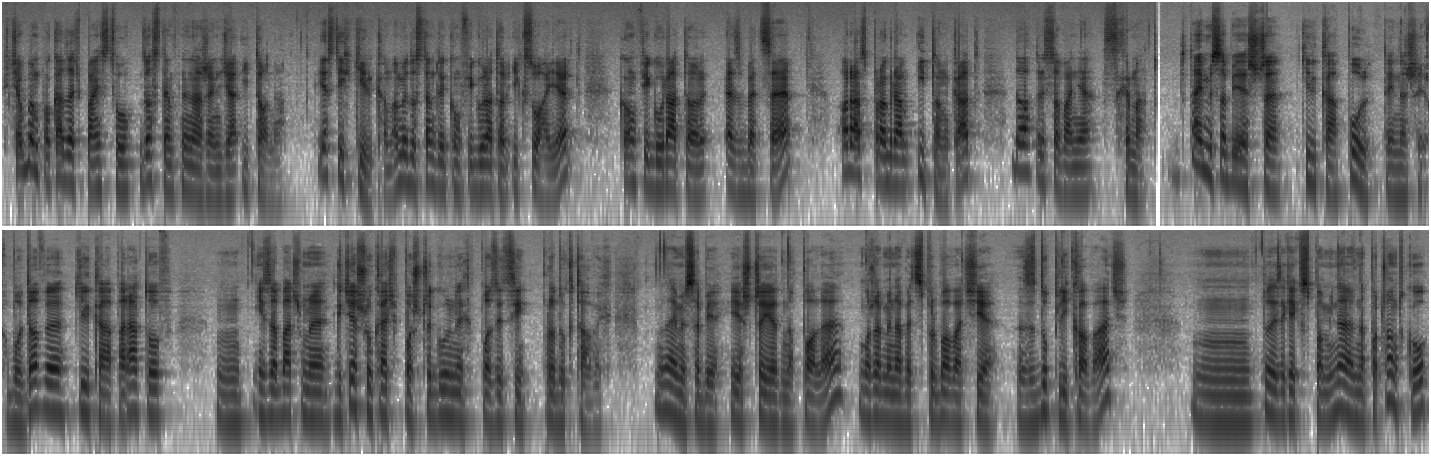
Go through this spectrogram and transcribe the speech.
chciałbym pokazać Państwu dostępne narzędzia Itona. Jest ich kilka. Mamy dostępny konfigurator X-Wired, konfigurator SBC oraz program EtonCAD do rysowania schematu. Dodajmy sobie jeszcze kilka pól tej naszej obudowy, kilka aparatów mm, i zobaczmy, gdzie szukać poszczególnych pozycji produktowych. Dodajmy sobie jeszcze jedno pole. Możemy nawet spróbować je zduplikować. Mm, tutaj, tak jak wspominałem na początku,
